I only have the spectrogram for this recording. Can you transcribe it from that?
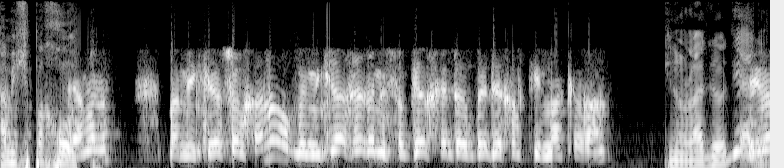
המשפחות. למה לא? במקרה שלך לא, במקרה אחר אני סוגר חדר בדרך כלל כי מה קרה? כי נולד לי עוד ילד.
